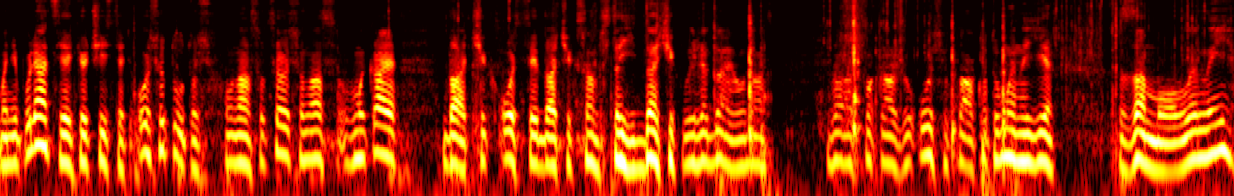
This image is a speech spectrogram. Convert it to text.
маніпуляцій, які очистять. Ось отут ось у нас оце ось у нас вмикає датчик. Ось цей датчик сам стоїть. Датчик виглядає у нас. Зараз покажу. Ось отак. От у мене є замовлений.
